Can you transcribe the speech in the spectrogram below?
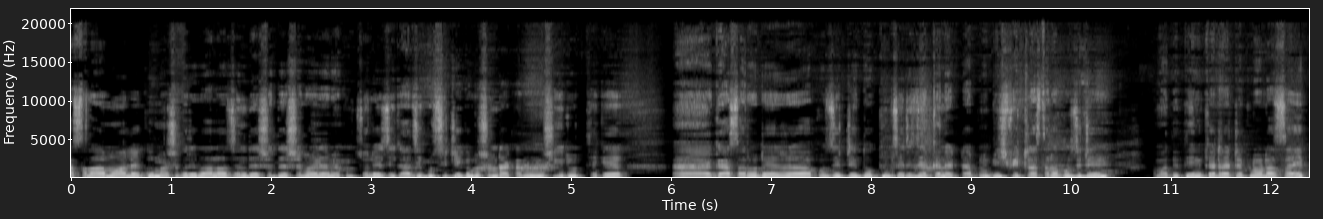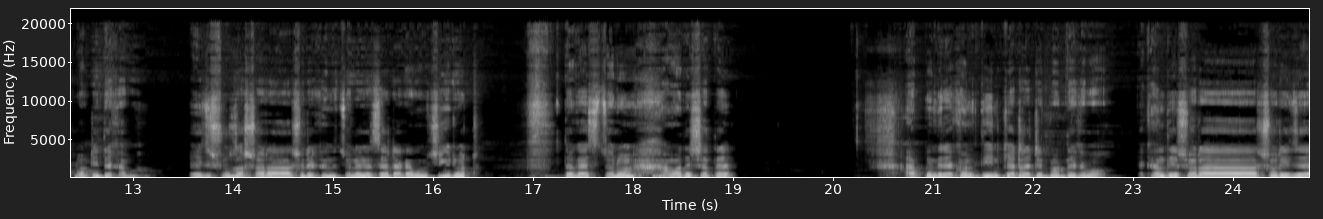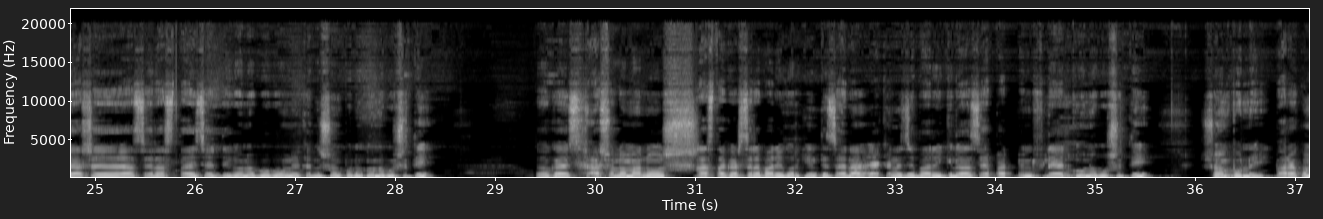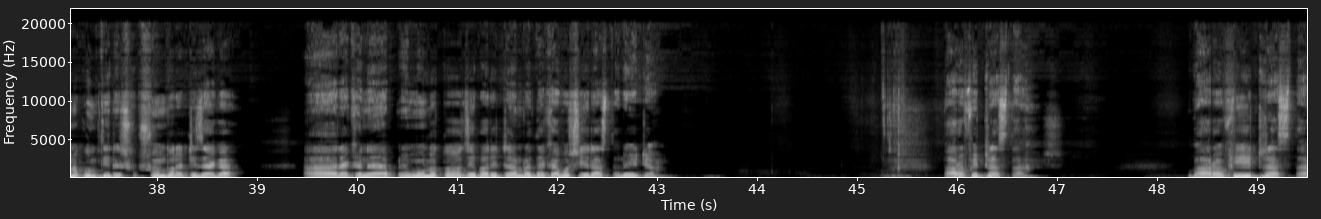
আসসালামু আলাইকুম, আশা করি ভালো আছেন। দেশ দেশের বাইরে আমি এখন চলে এসেছি Gazipur city corporation, Dhaka Mymensingh road থেকে। গাছা রোডের অপোজিটে, দক্ষিণ সাইডে যেখানে একটা আপনি বিশ ফিট রাস্তার অপোজিটে আমাদের তিন কাঠা একটা প্লট আছে, এই প্লটটি দেখাবো। এই যে সোজা, সরাসরি এখানে চলে গেছে ঢাকা ময়মনসিংহ রোড। তো গাইজ চলুন আমাদের সাথে আপনাদের এখন তিন ক্যাটারাইটি প্লট দেখাবো। এখান থেকে সরাসরি যে আসে, আছে রাস্তায় সাইড দিয়ে গণভবন, এখানে সম্পূর্ণ গণবসতি। তো গাইস আসলে মানুষ রাস্তাঘাট ছেড়ে বাড়িঘর কিনতে চায় না। এখানে যে বাড়িগুলো আছে অ্যাপার্টমেন্ট ফ্ল্যাট গণবসতি, সম্পূর্ণই। ভাড়া কোনো কমতি নেই, খুব সুন্দর একটি জায়গা। আর এখানে আপনি মূলত যে বাড়িটা আমরা দেখাবো, সেই রাস্তা হলো এইটা। বারো ফিট রাস্তা। বারো ফিট রাস্তা।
